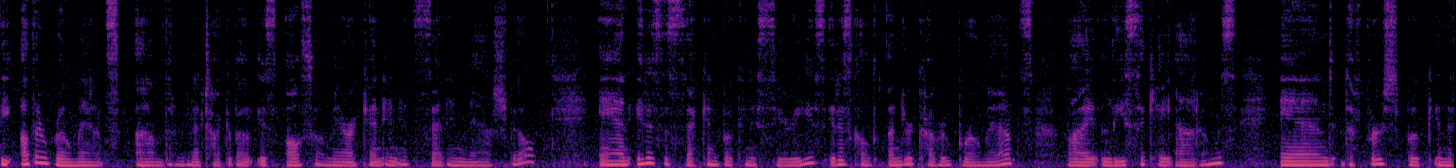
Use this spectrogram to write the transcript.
The other romance um, that I'm going to talk about is also American, and it's set in Nashville and it is the second book in a series. It is called Undercover Bromance by Lyssa Kay Adams, and the first book in the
